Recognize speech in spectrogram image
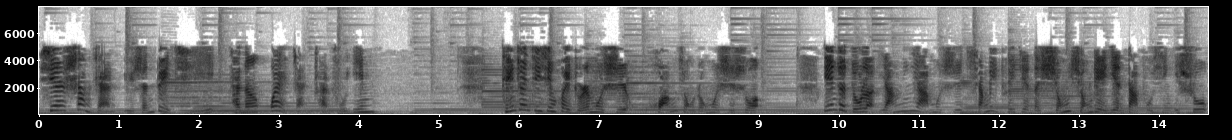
先上展与神对齐，才能外展传福音。平镇浸信会主任牧师黄炯荣牧师说：“因着读了杨宁亚牧师强力推荐的《熊熊烈焰大复兴》一书，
